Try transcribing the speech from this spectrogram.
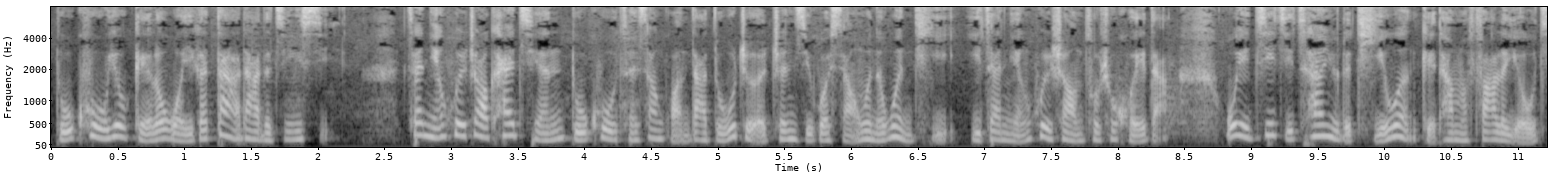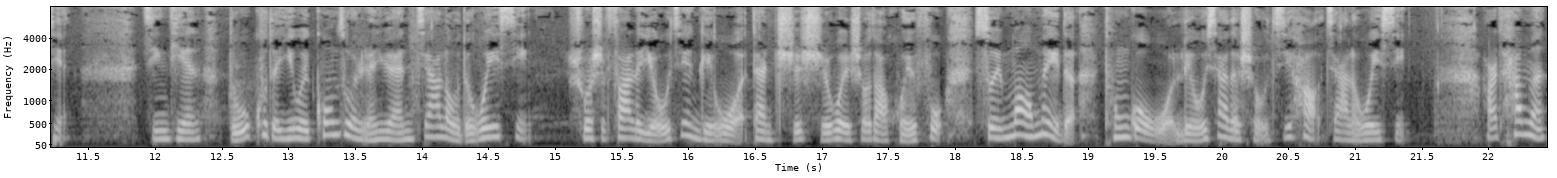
读库又给了我一个大大的惊喜。在年会召开前，读库曾向广大读者征集过想问的问题，已在年会上做出回答。我也积极参与了提问，给他们发了邮件。今天，读库的一位工作人员加了我的微信，说是发了邮件给我，但迟迟未收到回复，所以冒昧的通过我留下的手机号加了微信。而他们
